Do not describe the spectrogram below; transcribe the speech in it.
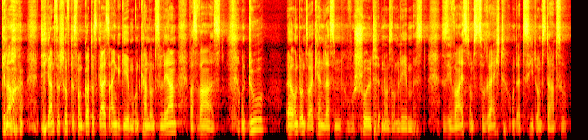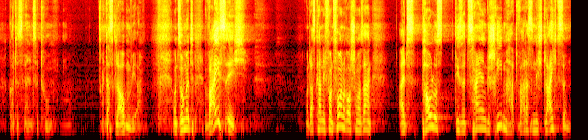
Genau, die ganze Schrift ist von Gottes Geist eingegeben und kann uns lernen, was wahr ist. Und du äh, und uns erkennen lassen, wo Schuld in unserem Leben ist. Sie weist uns zurecht und erzieht uns dazu, Gottes Willen zu tun. Das glauben wir. Und somit weiß ich, und das kann ich von vornherein schon mal sagen, als Paulus diese Zeilen geschrieben hat, war das nicht Leichtsinn.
